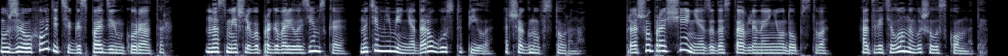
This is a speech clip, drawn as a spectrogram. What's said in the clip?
Уже уходите, господин куратор? Насмешливо проговорила Земская, но тем не менее дорогу уступила, отшагнув в сторону. «Прошу прощения за доставленное неудобство», — ответил он и вышел из комнаты.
